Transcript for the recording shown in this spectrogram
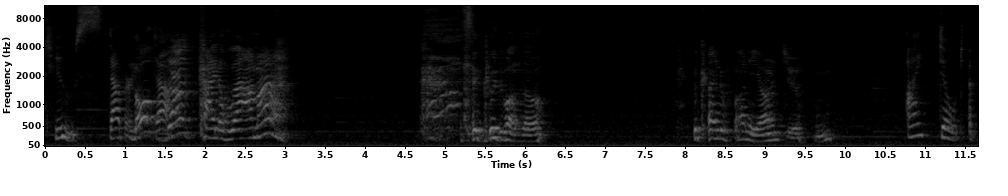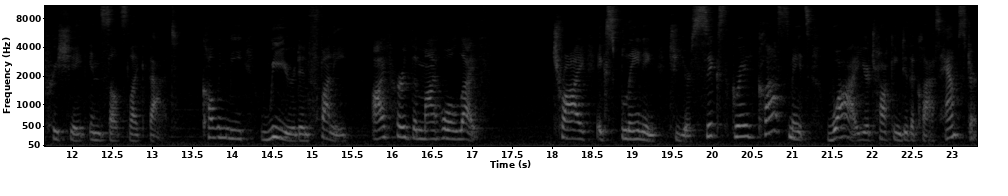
too stubborn. Not dumb. that kind of llama! it's a good one, though. You're kind of funny, aren't you? Hmm? I don't appreciate insults like that. Calling me weird and funny. I've heard them my whole life. Try explaining to your sixth grade classmates why you're talking to the class hamster.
